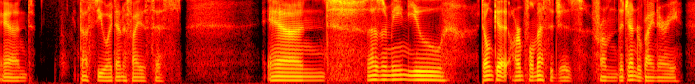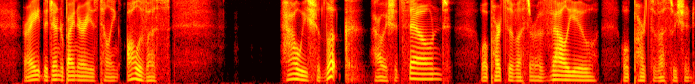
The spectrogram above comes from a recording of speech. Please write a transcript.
and thus you identify as cis. And that doesn't mean you don't get harmful messages from the gender binary right? The gender binary is telling all of us how we should look, how we should sound, what parts of us are of value, what parts of us we should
